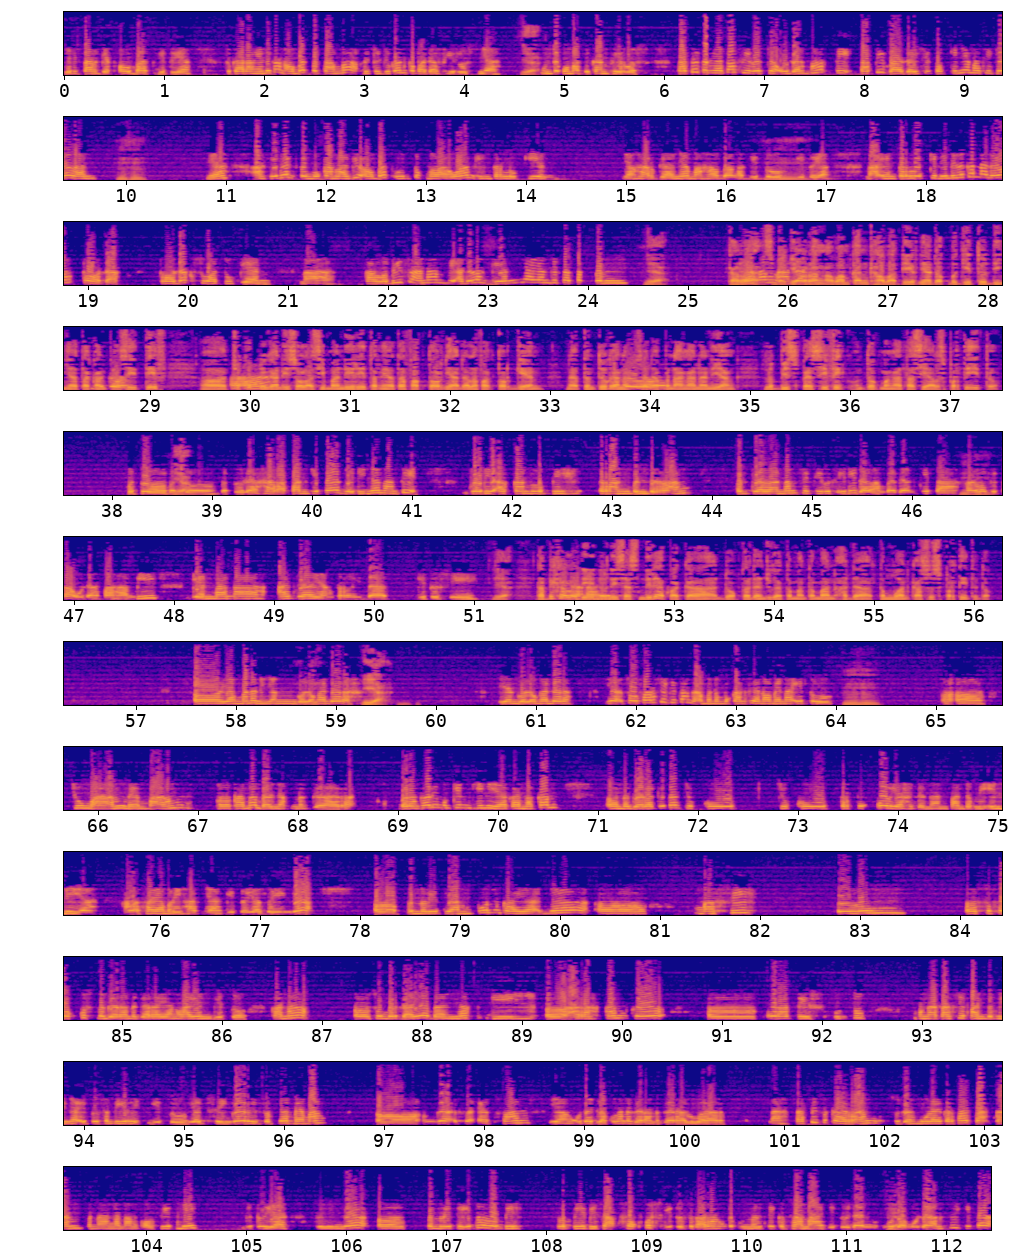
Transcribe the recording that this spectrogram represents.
jadi target obat gitu ya. Sekarang ini kan obat pertama ditujukan kepada virusnya yeah. untuk mematikan virus. Tapi ternyata virusnya udah mati, tapi badai sitokinnya masih jalan. Mm-hmm. Ya, akhirnya ditemukan lagi obat untuk melawan interleukin yang harganya mahal banget itu mm. gitu ya. Nah, interleukin ini kan adalah produk produk suatu gen. Nah, kalau bisa nanti adalah gennya yang kita tekan. Yeah. Karena ya, kan sebagai ada... orang awam kan khawatirnya dok begitu dinyatakan Betul. positif uh, cukup uh -huh. dengan isolasi mandiri ternyata faktornya adalah faktor gen. Nah tentu kan betul. harus ada penanganan yang lebih spesifik untuk mengatasi hal seperti itu. Betul betul ya. betul ya harapan kita jadinya nanti jadi akan lebih terang benderang perjalanan si virus ini dalam badan kita hmm. kalau kita udah pahami gen mana aja yang terlibat gitu sih. Ya, tapi kalau di Indonesia sendiri apakah dokter dan juga teman-teman ada temuan kasus seperti itu dok? Uh, yang mana nih? Yang golongan darah? Iya. Yang golongan darah. Ya, so far sih kita nggak menemukan fenomena itu. Mm -hmm. uh, uh, cuman memang uh, karena banyak negara barangkali mungkin gini ya karena kan uh, negara kita cukup cukup terpukul ya dengan pandemi ini ya kalau saya melihatnya gitu ya sehingga uh, penelitian pun kayaknya uh, masih belum uh, sefokus negara-negara yang lain gitu. Karena uh, sumber daya banyak diarahkan uh, ke uh, kuratif untuk mengatasi pandeminya itu sendiri gitu. Ya sehingga risetnya memang uh, enggak se-advance yang udah dilakukan negara-negara luar. Nah, tapi sekarang sudah mulai tertata kan penanganan COVID nih gitu ya, sehingga uh, peneliti itu lebih lebih bisa fokus gitu sekarang untuk meneliti ke sana gitu dan ya. mudah-mudahan sih kita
